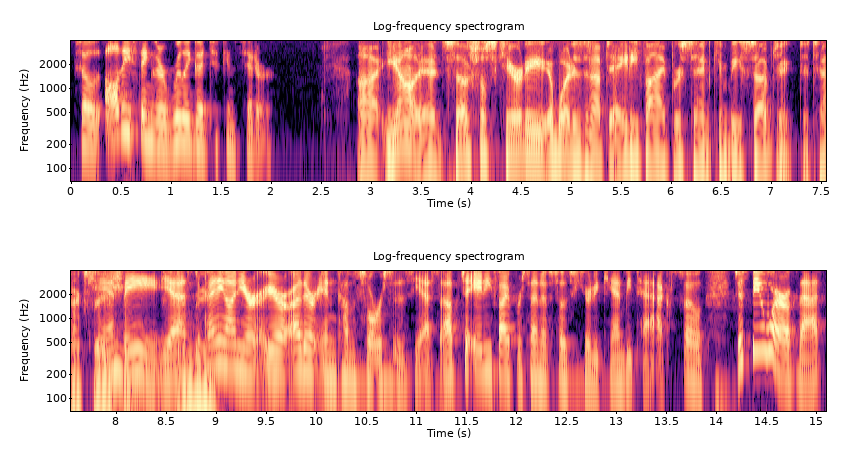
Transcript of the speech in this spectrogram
So all these things are really good to consider. Uh, yeah, it's Social Security. What is it? Up to eighty-five percent can be subject to taxation. Can be, yes, can depending be. on your your other income sources. Yes, up to eighty-five percent of Social Security can be taxed. So just be aware of that.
